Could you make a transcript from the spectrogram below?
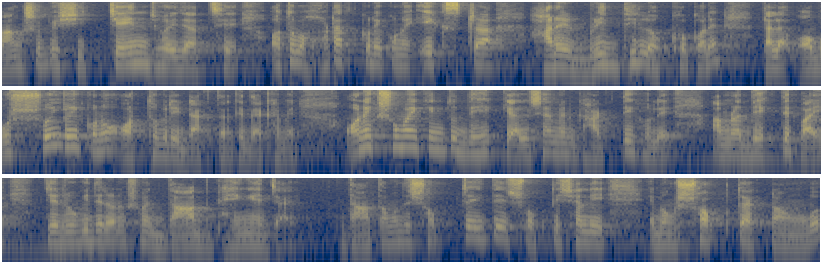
মাংসপেশি চেঞ্জ হয়ে যাচ্ছে অথবা হঠাৎ করে কোনো এক্সট্রা হাড়ের বৃদ্ধি লক্ষ্য করেন, তাহলে অবশ্যই কোনো অর্থোপেডিক ডাক্তারকে দেখাবেন। অনেক সময় কিন্তু দেহে ক্যালসিয়ামের ঘাটতি হলে আমরা দেখতে পাই যে রুগীদের অনেক সময় দাঁত ভেঙে যায়। দাঁত আমাদের সবচাইতে শক্তিশালী এবং শক্ত একটা অঙ্গ,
